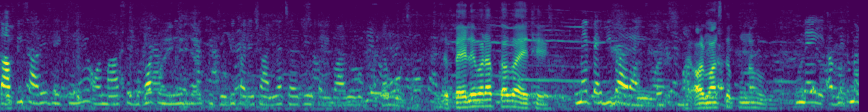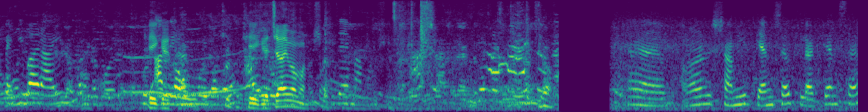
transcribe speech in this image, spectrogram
काफ़ी सारे देखे हैं और माँ से बहुत उम्मीद है कि जो भी परेशानियाँ चल रही है परिवार में वो ख़त्म हो जाए। तो पहले बार आप कब आए थे? मैं पहली बार आई हूँ आज। और मास्क का पूर्ण हो गया नहीं अभी तो मैं पहली बार आई हूँ और फिर ठीक है। आगे रहूँगा तो। ठीक है जय माँ मनोज जय मामा হ্যাঁ আমার স্বামীর ক্যান্সার ব্লাড ক্যান্সার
